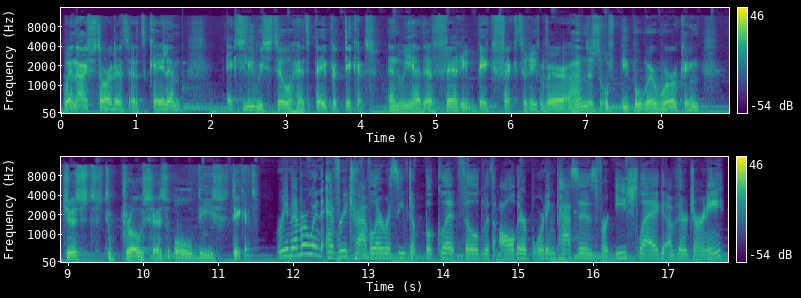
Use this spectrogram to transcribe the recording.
When I started at KLM, actually we still had paper tickets. And we had a very big factory where hundreds of people were working just to process all these tickets. Remember when every traveler received a booklet filled with all their boarding passes for each leg of their journey?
